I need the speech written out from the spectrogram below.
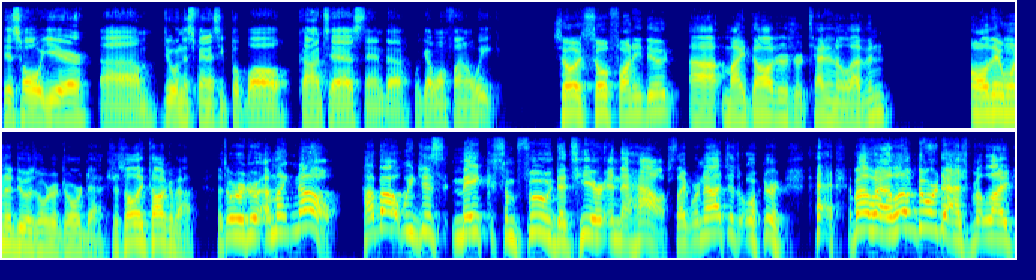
this whole year um, doing this fantasy football contest, and uh, we got one final week. So it's so funny, dude. Uh, my daughters are 10 and 11. All they want to do is order DoorDash. That's all they talk about. Let's order Door. I'm like, no. How about we just make some food that's here in the house? Like we're not just ordering. By the way, I love DoorDash, but like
